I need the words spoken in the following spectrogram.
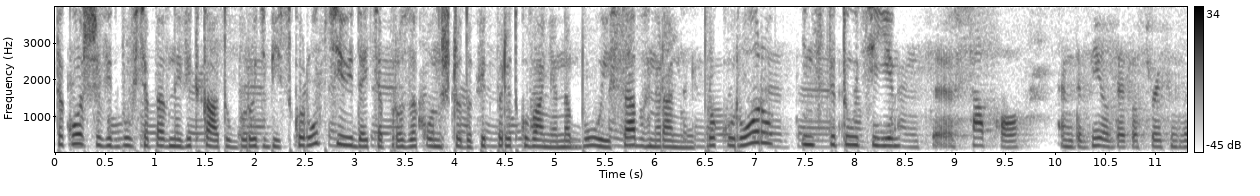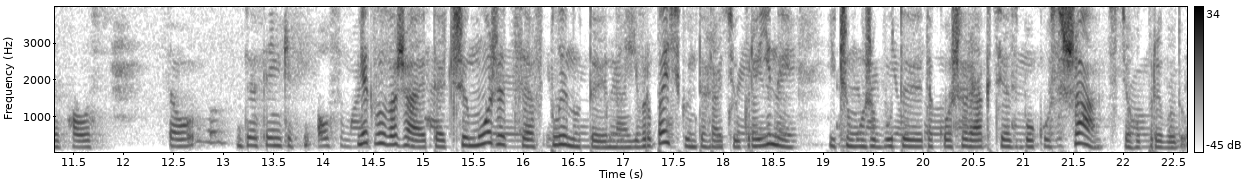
також відбувся певний відкат у боротьбі з корупцією. Йдеться про закон щодо підпорядкування НАБУ і САП генеральному прокурору інституції. Як ви вважаєте, чи може це вплинути на європейську інтеграцію України, і чи може бути також реакція з боку США з цього приводу?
